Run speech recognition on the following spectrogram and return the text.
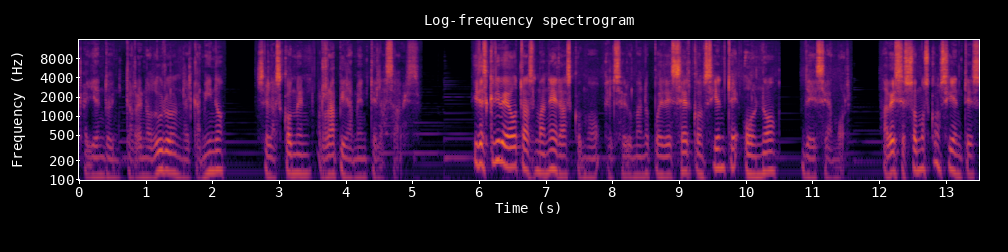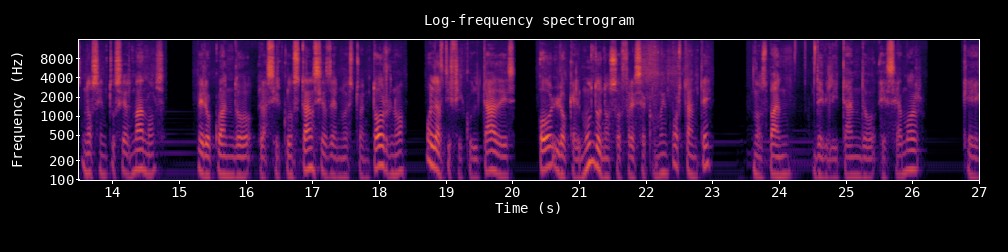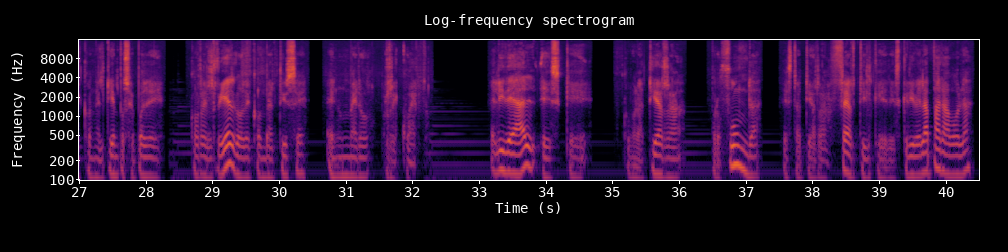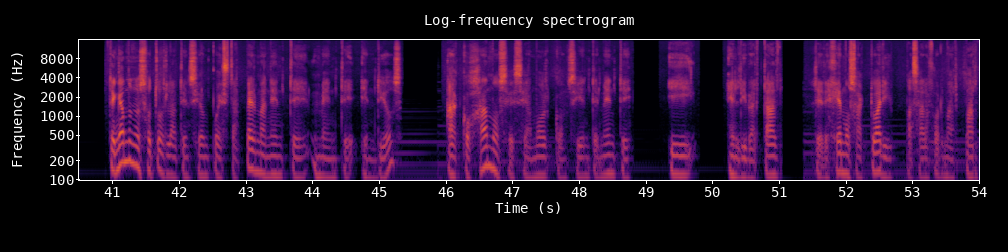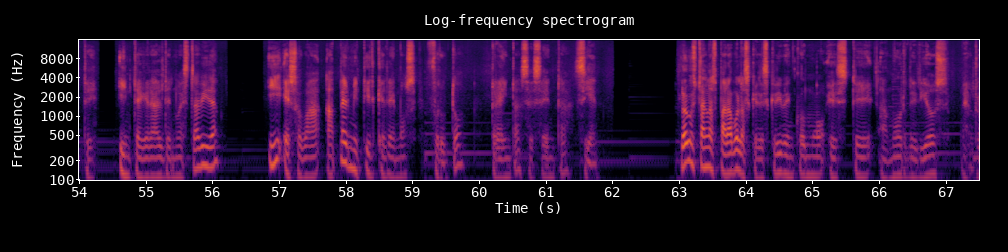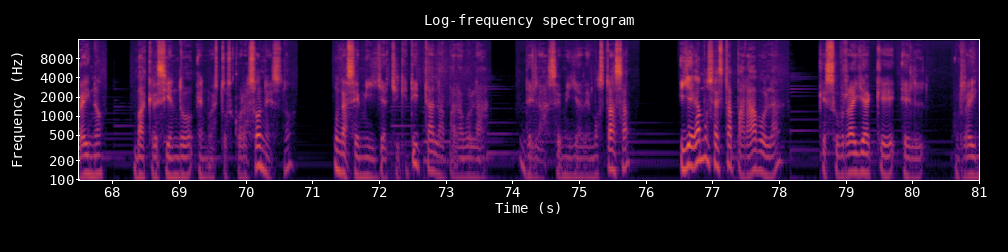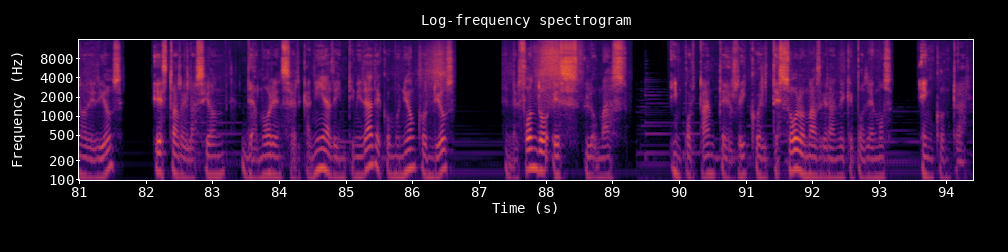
cayendo en terreno duro, en el camino, se las comen rápidamente las aves. Y describe otras maneras como el ser humano puede ser consciente o no de ese amor. A veces somos conscientes, nos entusiasmamos, pero cuando las circunstancias de nuestro entorno o las dificultades o lo que el mundo nos ofrece como importante, nos van debilitando ese amor que con el tiempo se puede correr el riesgo de convertirse en un mero recuerdo. El ideal es que, como la tierra profunda, esta tierra fértil que describe la parábola, tengamos nosotros la atención puesta permanentemente en Dios acojamos ese amor conscientemente y en libertad le dejemos actuar y pasar a formar parte integral de nuestra vida y eso va a permitir que demos fruto 30, 60, 100. Luego están las parábolas que describen cómo este amor de Dios, el reino, va creciendo en nuestros corazones. ¿no? Una semilla chiquitita, la parábola de la semilla de mostaza. Y llegamos a esta parábola que subraya que el reino de Dios, esta relación de amor en cercanía, de intimidad, de comunión con Dios, en el fondo es lo más importante, rico, el tesoro más grande que podemos encontrar.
